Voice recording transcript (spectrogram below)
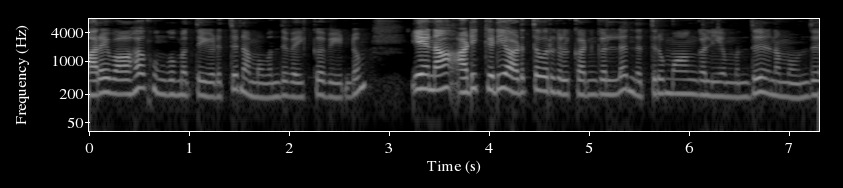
மறைவாக குங்குமத்தை எடுத்து நம்ம வந்து வைக்க வேண்டும். ஏன்னா அடிக்கடி அடுத்தவர்கள் கண்களில் இந்த திருமாங்கல்யம் வந்து நம்ம வந்து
